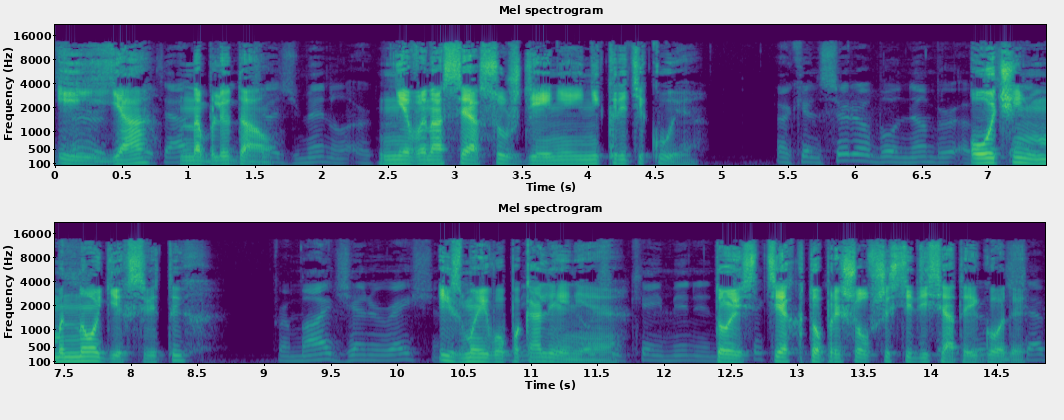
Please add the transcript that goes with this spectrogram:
И я наблюдал, не вынося суждения и не критикуя, очень многих святых из моего поколения, то есть тех, кто пришел в 60-е годы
